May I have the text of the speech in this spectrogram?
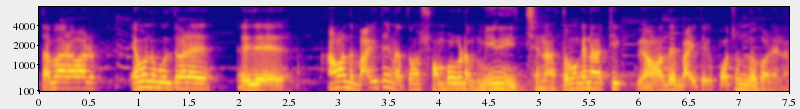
তারপর আবার এমনও বলতে পারে, এই যে আমাদের বাড়ি থেকে না, তোমার সম্পর্কটা মেনে নিচ্ছে না। তোমাকে না ঠিক আমাদের বাড়ি থেকে পছন্দ করে না।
